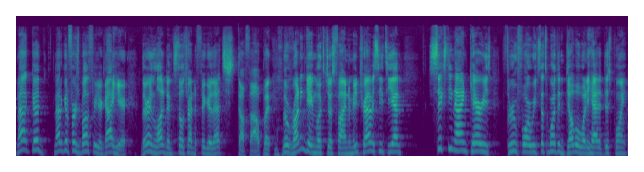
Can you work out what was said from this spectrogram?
Not good. Not a good first month for your guy here. They're in London still trying to figure that stuff out. But the running game looks just fine to me. Travis Etienne, 69 carries through four weeks. That's more than double what he had at this point.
